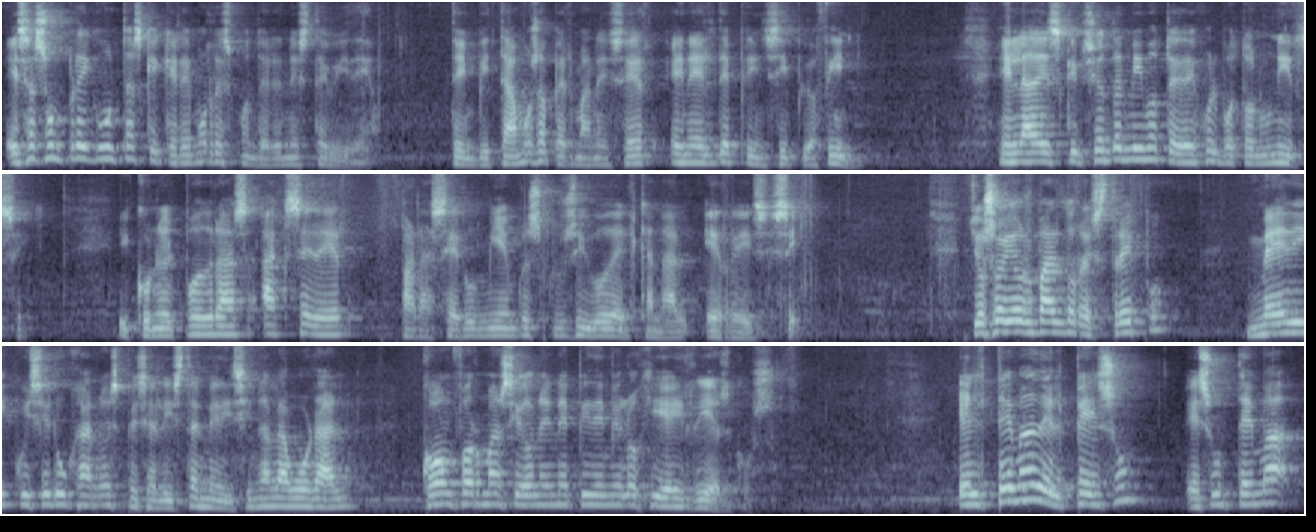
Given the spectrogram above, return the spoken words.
Esas son preguntas que queremos responder en este video te invitamos a permanecer en él de principio a fin. En la descripción del mismo te dejo el botón unirse y con él podrás acceder para ser un miembro exclusivo del canal RSC. Yo soy Osvaldo Restrepo, médico y cirujano especialista en medicina laboral con formación en epidemiología y riesgos. El tema del peso es un tema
